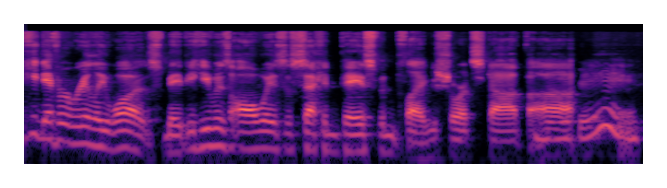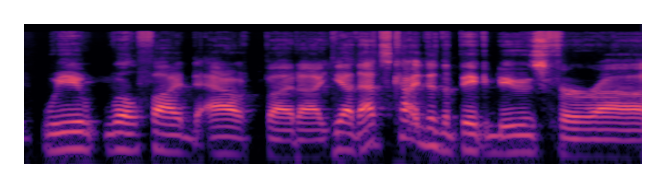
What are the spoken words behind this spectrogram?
he never really was. Maybe he was always a second baseman playing shortstop. Uh maybe. we will find out. But uh yeah that's kind of the big news for uh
